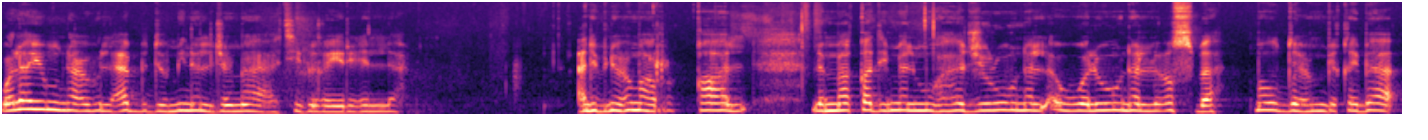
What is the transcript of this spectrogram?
ولا يمنع العبد من الجماعة بغير علة. عن ابن عمر قال لما قدم المهاجرون الأولون العصبة موضع بقباء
